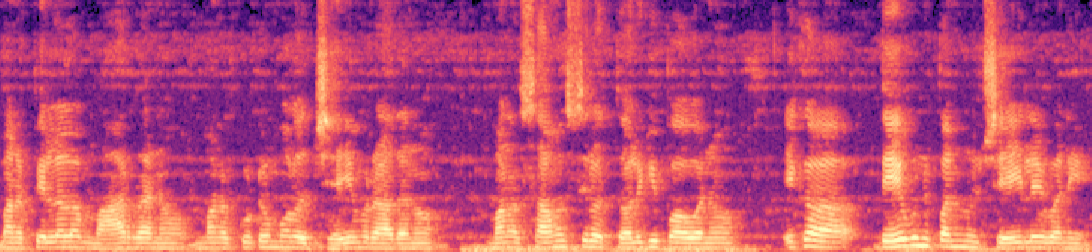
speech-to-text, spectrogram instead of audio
మన పిల్లల మారను మన కుటుంబంలో జయం రాదను మన సమస్యలు తొలగిపోవను. ఇక దేవుని పనులు చేయలేవని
